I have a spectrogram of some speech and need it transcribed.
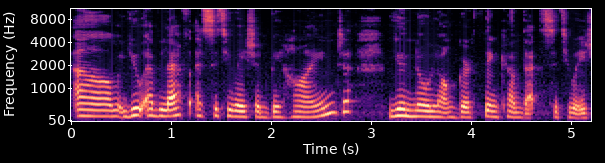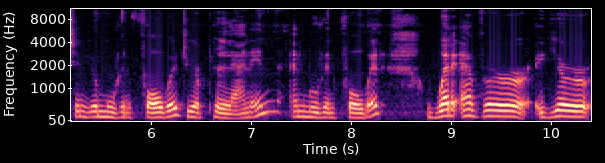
um, you have left a situation behind. You no longer think on that situation. You're moving forward. You're planning and moving forward. Whatever your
